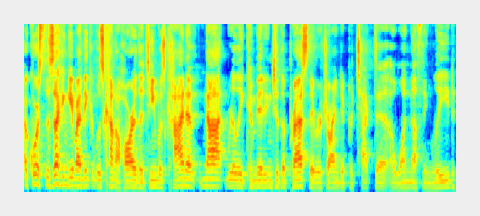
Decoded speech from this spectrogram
of course, the second game, I think it was kind of hard. The team was kind of not really committing to the press. They were trying to protect a, a one nothing lead.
